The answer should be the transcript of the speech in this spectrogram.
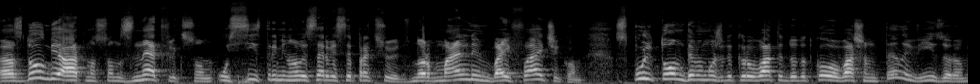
Е, З Dolby Atmos, з Netflix, усі стрімінгові сервіси працюють з нормальним Wi-Fi, з пультом, де ви можете керувати додатково вашим телевізором,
